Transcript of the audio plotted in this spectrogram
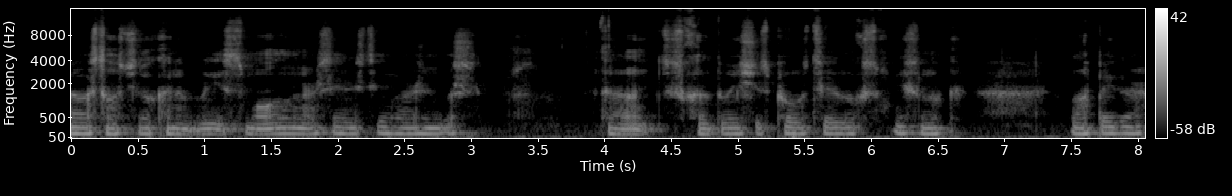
No, I thought she looked kind of really small in her series two version, but I thought like just cause the way she's posed here looks makes her look a lot bigger.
